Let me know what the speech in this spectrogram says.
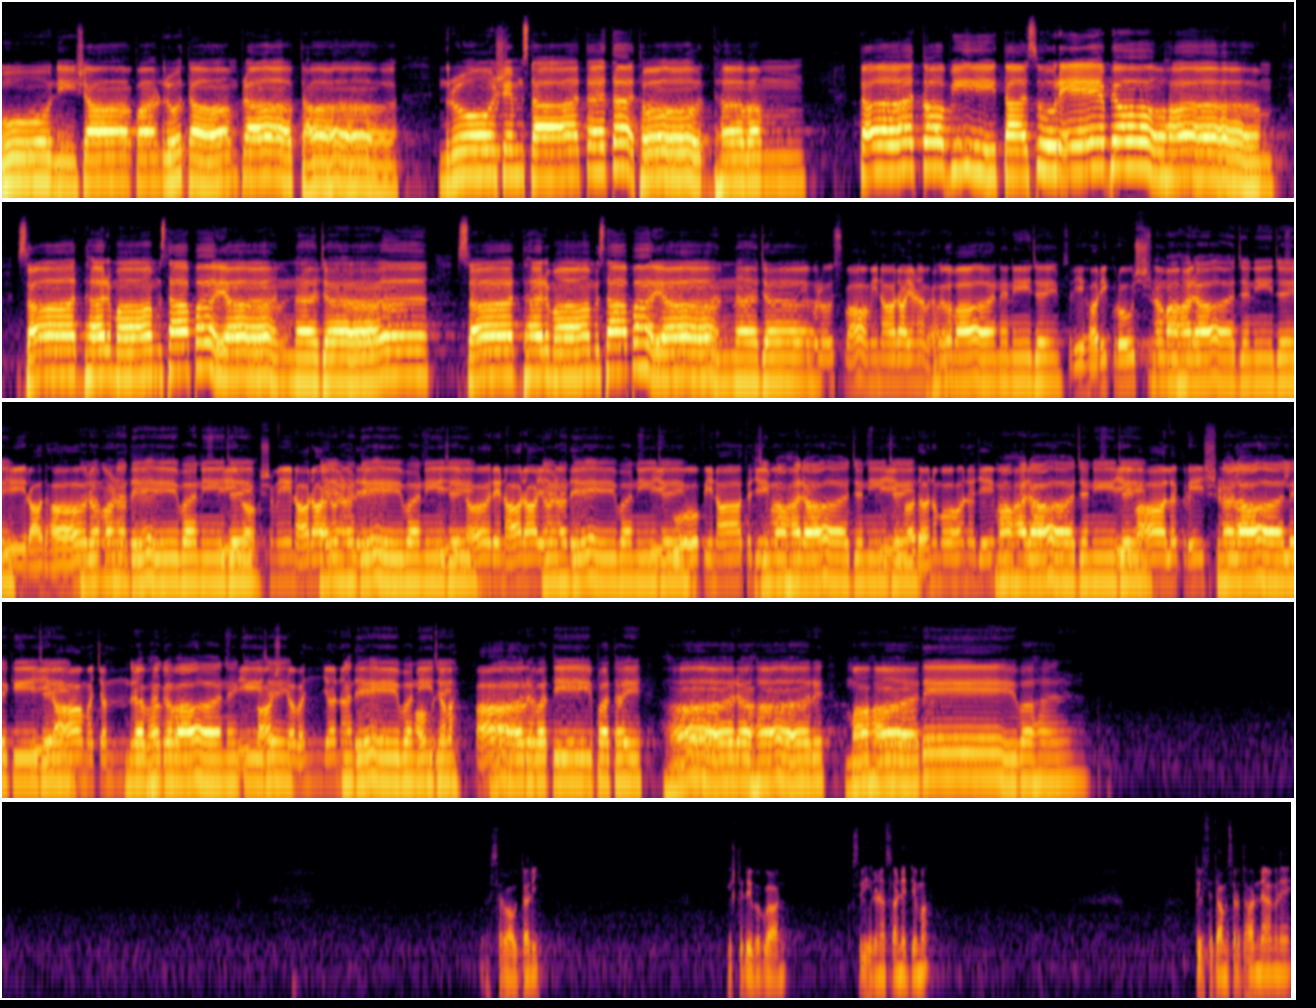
मुनिशापनृतं प्राप्ता नृषिंस्तात तथोद्धवम् ततो वीतासुरेभ्योः सद्धर्मां स्थापयन्न સદ્ધર્મામ સ્થાપયન્ન જય બોલો સ્વામિનારાયણ ભગવાનની જય શ્રી હરિ કૃષ્ણ મહારાજની જય શ્રી રાધારમણ દેવની જય લક્ષ્મી નારાયણ દેવની જય હરે નારાયણ દેવની જય ગોપીનાથજી મહારાજની જય મદન મોહનજી મહારાજની જય કૃષ્ણલાલ કી જય રામચંદ્ર ભગવાન કી જય ભંજન દેવની જય પાર્વતી પતય હર હર મહાદેવ હર સર્વાવતારી ઈષ્ટદેવ ભગવાન શ્રી હરિના સાનિધ્યમાં તીર્થધામ સરદારને આંગણે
